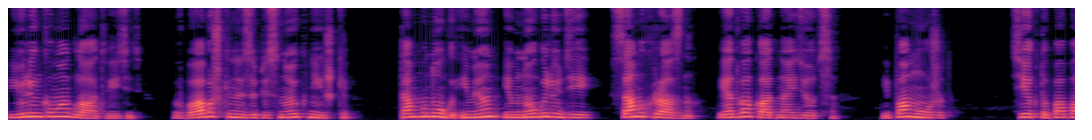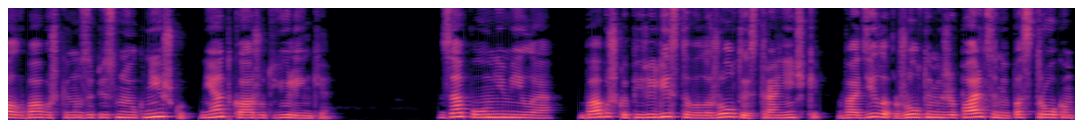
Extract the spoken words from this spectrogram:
Юленька могла ответить. В бабушкиной записной книжке. Там много имен и много людей, самых разных, и адвокат найдется. И поможет. Те, кто попал в бабушкину записную книжку, не откажут Юленьке. Запомни, милая, бабушка перелистывала желтые странички, водила желтыми же пальцами по строкам,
